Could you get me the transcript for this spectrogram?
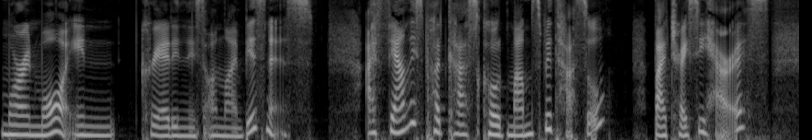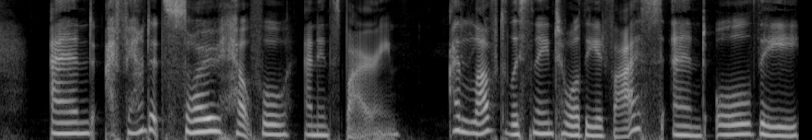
more and more in creating this online business. I found this podcast called Mums with Hustle by Tracy Harris, and I found it so helpful and inspiring. I loved listening to all the advice and all the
